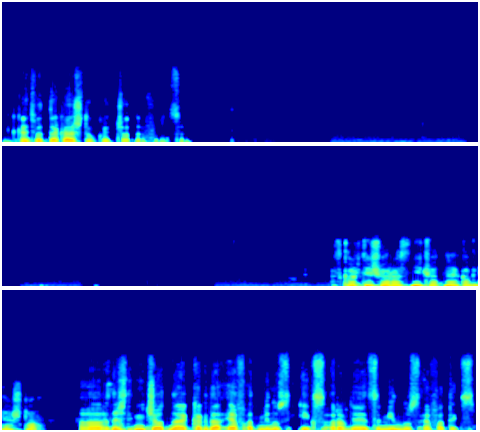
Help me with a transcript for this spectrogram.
Какая-нибудь вот такая штука – это четная функция. Скажите еще раз, нечетная когда что? А, значит, нечетная, когда f от минус x равняется минус f от x.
